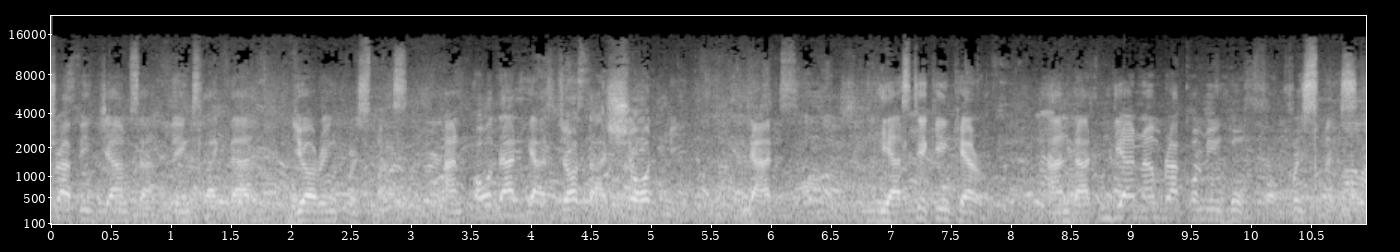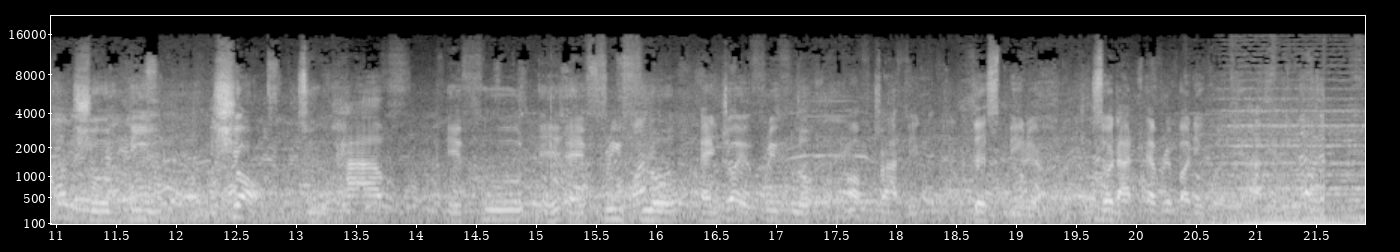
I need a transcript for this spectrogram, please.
traffic jams and things like that during Christmas. And all that he has just assured me that he has taken care of and that the Anambra coming home for Christmas should be sure to have a full, a, a free flow, enjoy a free flow of traffic this period so that everybody will be happy.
